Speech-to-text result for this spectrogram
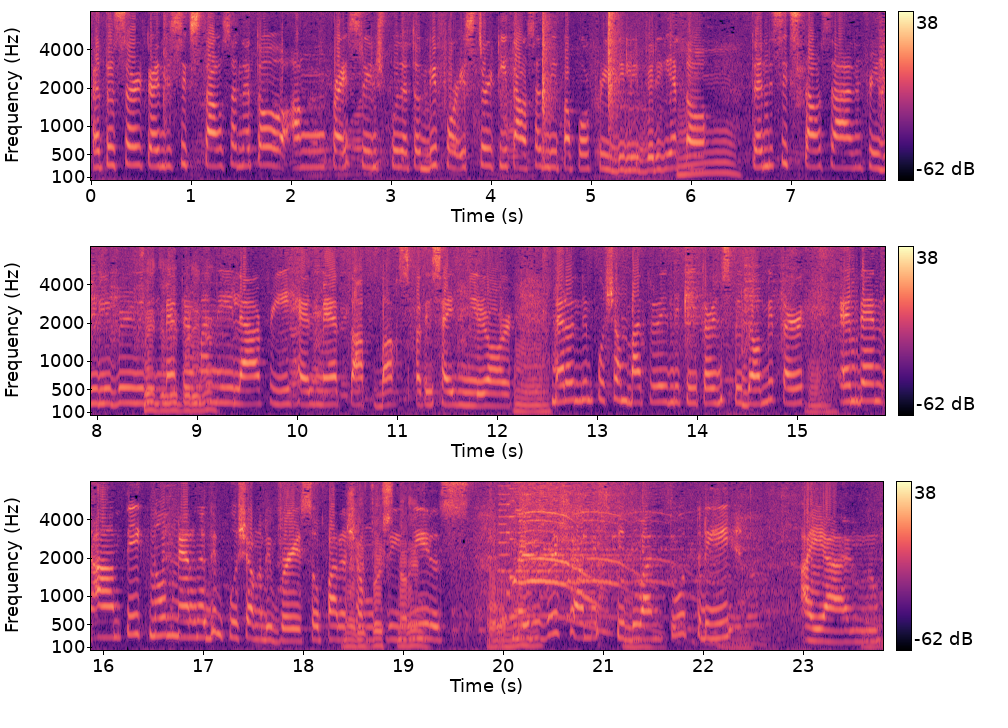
Ito sir, 26,000 ito. Ang price range po nito before is 30,000, di pa po free delivery. Ito, 26,000 free delivery Free within Metro delivery na. Manila, free helmet, top box, pati side mirror. Meron din po siyang battery indicator and speedometer. And then, um, take note, meron na din po siyang reverse. So, para May siyang three na wheels. Oo. May reverse siya, may speed 1, 2, 3. Ayan.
